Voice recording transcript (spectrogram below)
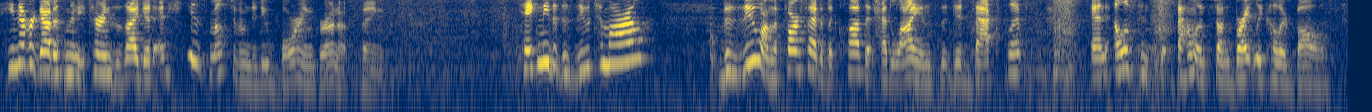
He never got as many turns as I did, and he used most of them to do boring grown up things. Take me to the zoo tomorrow? The zoo on the far side of the closet had lions that did backflips and elephants that balanced on brightly colored balls.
